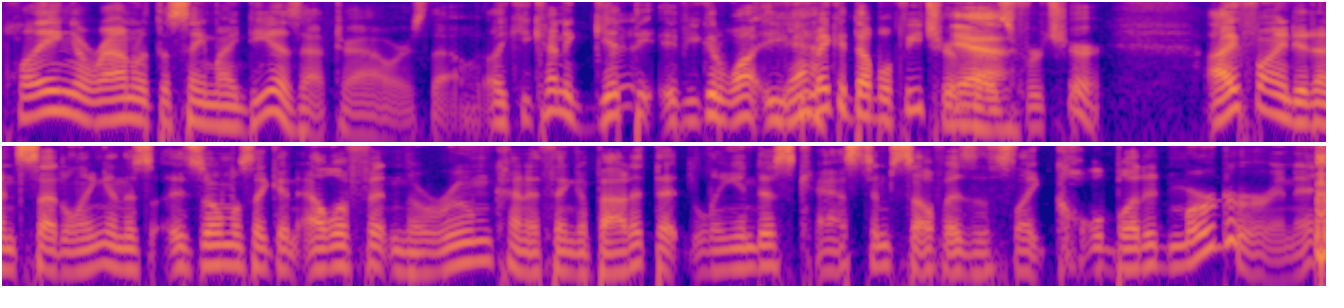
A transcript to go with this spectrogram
playing around with the same ideas after hours though. Like you kind of get mm. the if you could watch you Yeah. can make a double feature of Yeah. those for sure. I find it unsettling, and this is almost like an elephant in the room kind of thing about it. That Landis cast himself as this like cold-blooded murderer in it,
